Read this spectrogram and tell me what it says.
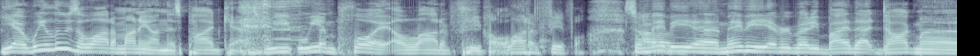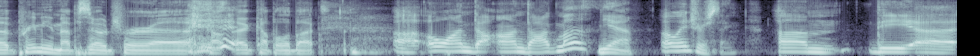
Yeah, we lose a lot of money on this podcast. We we employ a lot of people. A lot of people. So maybe uh, maybe everybody buy that Dogma premium episode for uh, a, couple of bucks. Uh, oh, on on Dogma. Yeah. Oh, interesting. Um, the uh,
